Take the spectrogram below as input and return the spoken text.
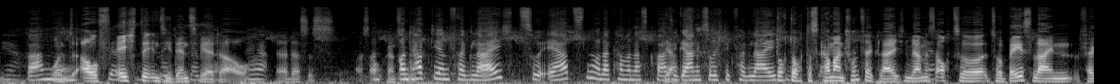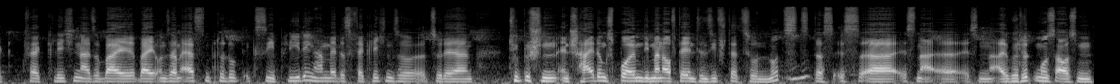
Ja. Und auf echte Inzidenzwerte auch. Ja. ja. das ist das und, und habt ihr einen Vergleich zu Ärzten oder kann man das quasi ja. gar nicht so richtig vergleichen? Doch, doch, das kann man schon vergleichen. Wir haben ja. es auch zur, zur Baseline ver verglichen. Also bei, bei unserem ersten Produkt XC Pleading haben wir das verglichen zu, zu den typischen Entscheidungsbäumen, die man auf der Intensivstation nutzt. Mhm. Das ist, äh, ist, ein, äh, ist ein Algorithmus aus dem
